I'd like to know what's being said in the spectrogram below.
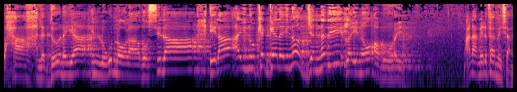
Waxaa la doonayaa in lagu noolaado sidaa ilaa aynu ka gelayno jannadii laynoo abuuray. Macnaha meela fahmaysaan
